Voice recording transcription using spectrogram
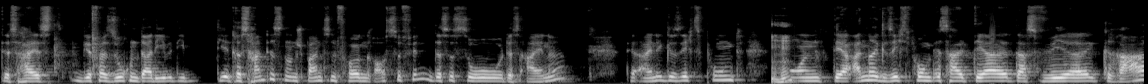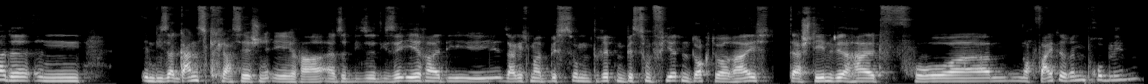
Das heißt, wir versuchen da die, die, die interessantesten und spannendsten Folgen rauszufinden. Das ist so das eine der eine Gesichtspunkt. Mhm. Und der andere Gesichtspunkt ist halt der, dass wir gerade in, in dieser ganz klassischen Ära, also diese, diese Ära, die, sage ich mal, bis zum dritten, bis zum vierten Doktor reicht, da stehen wir halt vor noch weiteren Problemen.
